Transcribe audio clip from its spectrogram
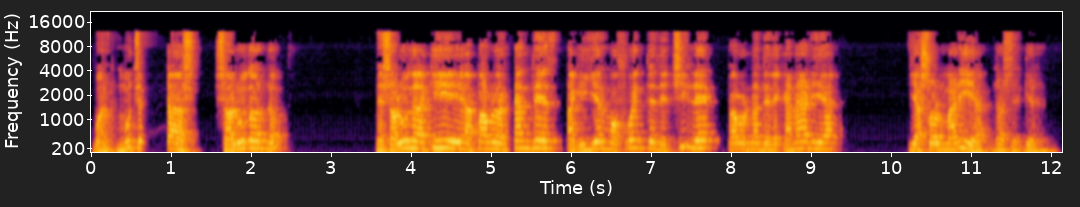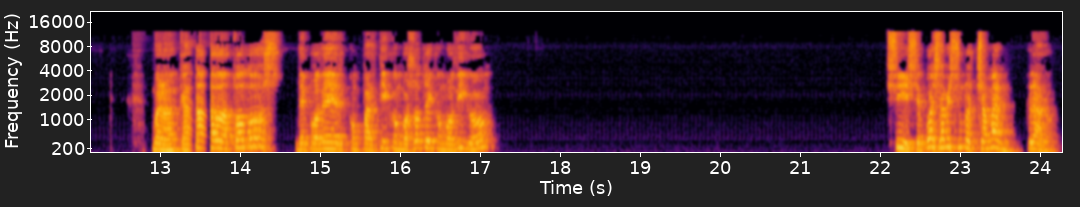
Bueno, muchas saludos, ¿no? Me saluda aquí a Pablo Hernández, a Guillermo Fuentes de Chile, Pablo Hernández de Canarias y a Sol María, no sé quién. Bueno, encantado a todos de poder compartir con vosotros y como digo, sí, se puede saber si uno es chamán, claro.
